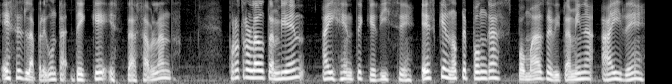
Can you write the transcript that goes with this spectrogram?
Esa es la pregunta, ¿de qué estás hablando? Por otro lado también hay gente que dice, es que no te pongas pomadas de vitamina A y D.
